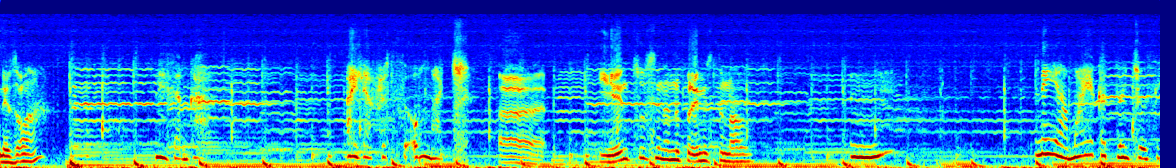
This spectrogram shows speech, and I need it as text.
నిజమా? నిజంగా. I love you so much. ఏం చూసి నన్ను ప్రేమిస్తున్నావు? నీ అమాయకత్వం చూసి.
